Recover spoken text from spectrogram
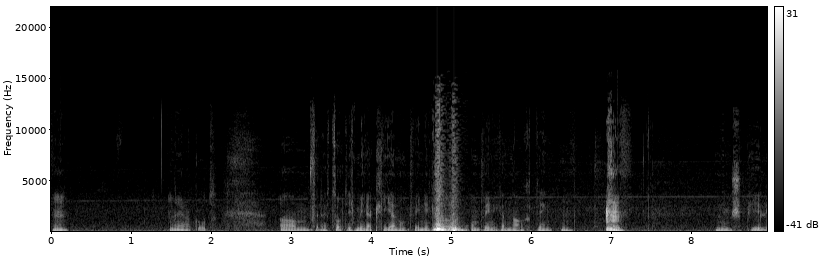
Hm. Ja, gut. Ähm, vielleicht sollte ich mehr erklären und weniger und weniger nachdenken in dem Spiel.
